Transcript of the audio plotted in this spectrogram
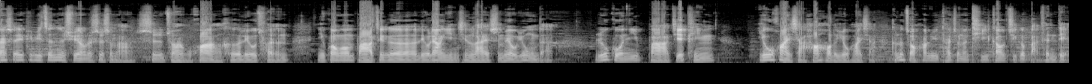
但是 APP 真正需要的是什么？是转化和留存。你光光把这个流量引进来是没有用的。如果你把截屏优化一下，好好的优化一下，可能转化率它就能提高几个百分点，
